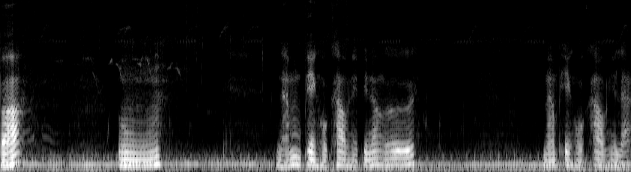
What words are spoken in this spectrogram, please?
บ่อืมน้ำเพลงหัวเข้าเนี่ยพี่น้องเอ้ยน้ำเพลงหัวเข้านี่แหละ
